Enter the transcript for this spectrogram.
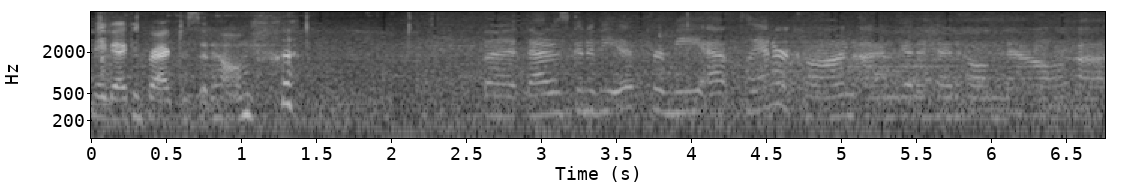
maybe I can practice at home. but that is going to be it for me at PlannerCon. I'm going to head home now. Uh,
